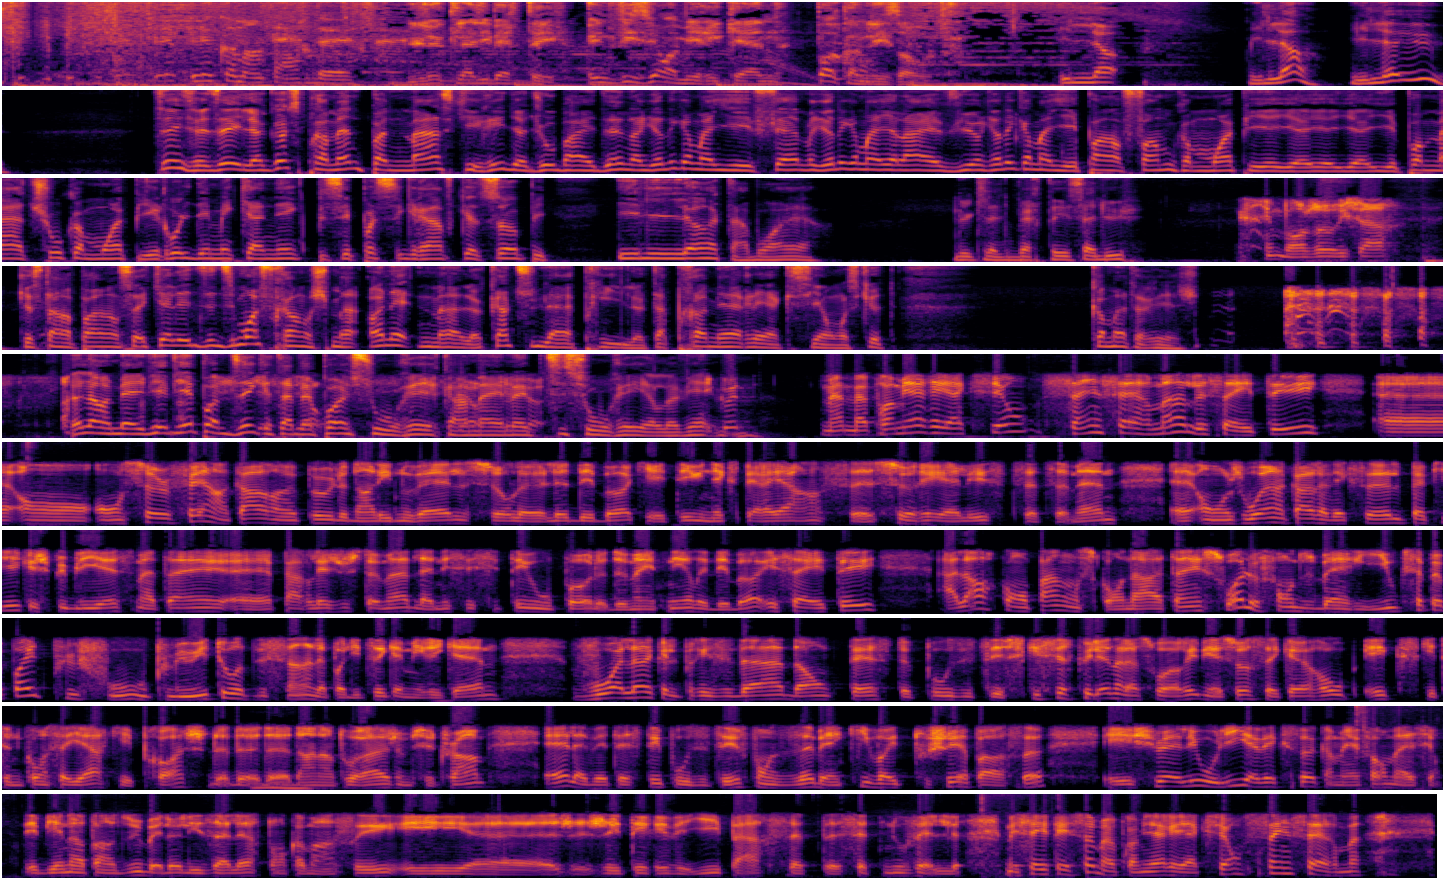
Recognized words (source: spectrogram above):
Le, commentaire de Luc La Liberté, une vision américaine, pas comme les autres. Il l'a. Il l'a. Il l'a eu. Tu sais, je veux dire, le gars se promène pas de masque, il rit de Joe Biden. Regardez comment il est faible, regardez comment il a l'air vieux, regardez comment il est pas en forme comme moi, puis il, il, est pas macho comme moi, puis il roule des mécaniques, puis c'est pas si grave que ça, puis il l'a à boire. Luc La Liberté, salut. Bonjour Richard. Qu'est-ce que t'en penses? Dis-moi franchement, honnêtement, là, quand tu l'as appris, là, ta première réaction, est-ce que... Comment t'as réagi? non, non, mais viens, viens pas me dire que t'avais pas un sourire quand même, un petit sourire. Là. Viens, Écoute, Ma, première réaction, sincèrement, là, ça a été, euh, on, on, surfait encore un peu là, dans les nouvelles sur le, débat qui a été une expérience euh, surréaliste cette semaine. Euh, on jouait encore avec ça. Le papier que je publiais ce matin parlait justement de la nécessité ou pas de maintenir les débats, et ça a été alors qu'on pense qu'on a atteint soit le fond du baril ou que ça peut pas être plus fou ou plus étourdissant la politique américaine, voilà que le président donc teste positif. Ce qui circulait dans la soirée, bien sûr, c'est que Hope X, qui est une conseillère qui est proche de, de, dans l'entourage de M. Trump, elle avait testé positif. On se disait, ben qui va être touché à part ça? Et je suis allé au lit avec ça comme information. Et bien entendu, ben là les alertes ont commencé et euh, j'ai été réveillé par cette cette nouvelle. -là. Mais ça a été ça ma première réaction, sincèrement.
